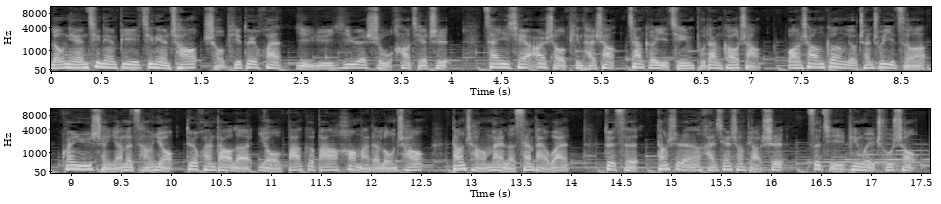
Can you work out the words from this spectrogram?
龙年纪念币纪念钞首批兑换已于一月十五号截止在一些二手平台上价格已经不断高涨网上更流传出一则关于沈阳的藏友兑换到了有八个八号码的龙钞当场卖了三百万。对此当事人韩先生表示自己并未出售。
